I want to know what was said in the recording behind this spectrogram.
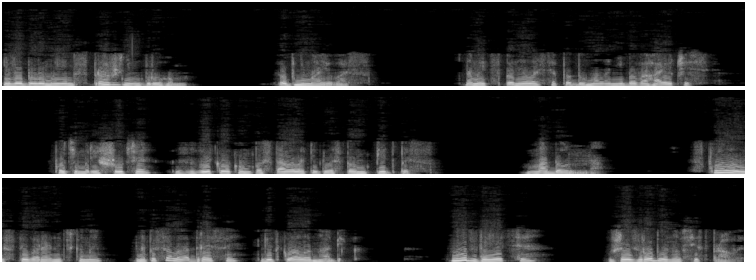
і ви були моїм справжнім другом. Обнімаю вас. На мить спинилася, подумала, ніби вагаючись. Потім рішуче з викликом поставила під листом підпис Мадонна. Склала листи вареничками, написала адреси, відклала набік. Ну, от, здається, вже зроблено всі справи.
